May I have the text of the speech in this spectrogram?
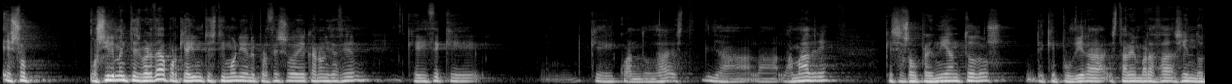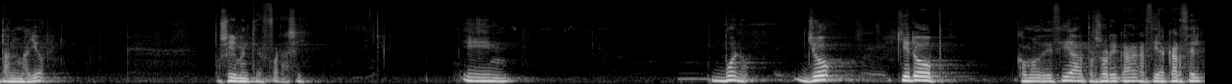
Eso posiblemente es verdad porque hay un testimonio en el proceso de canonización que dice que, que cuando da la, la madre, que se sorprendían todos de que pudiera estar embarazada siendo tan mayor. Posiblemente fuera así. Y bueno, yo quiero, como decía el profesor García Cárcel,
